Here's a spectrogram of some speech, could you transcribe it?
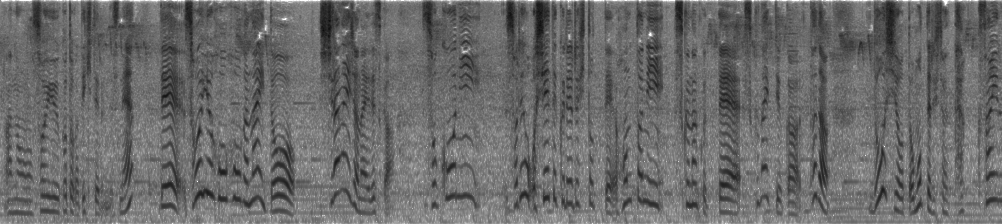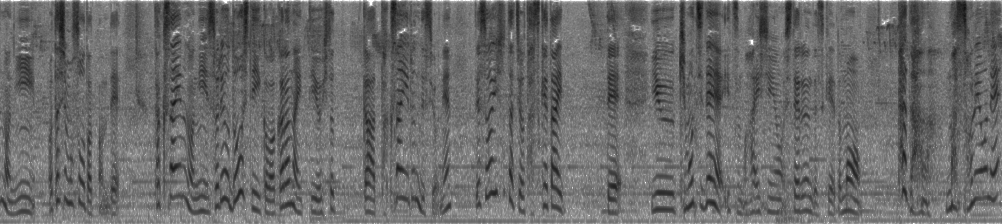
あのそういうことができてるんですね。でそういう方法がないと知らないじゃないですか。そこにそれを教えてくれる人って本当に少なくって少ないっていうかただどうしようって思ってる人はたくさんいるのに私もそうだったんでたくさんいるのにそれをどうしていいかわからないっていう人がたくさんいるんですよね。でそういう人たちを助けたいっていう気持ちでいつも配信をしてるんですけれどもただ、まあ、それをね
